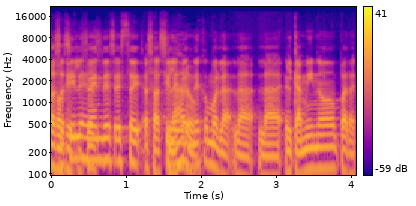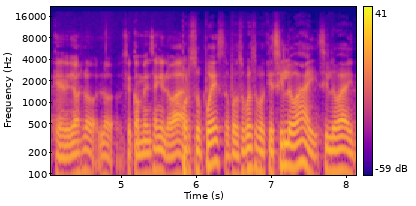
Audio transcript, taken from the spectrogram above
O sea, Ok, sí les quizás- vendes este, o sea, sí les Claro. vendes como la, la- la- el camino para que ellos lo, lo- se convencen y lo hagan. Por supuesto, por supuesto, porque sí lo hay, sí lo hay.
